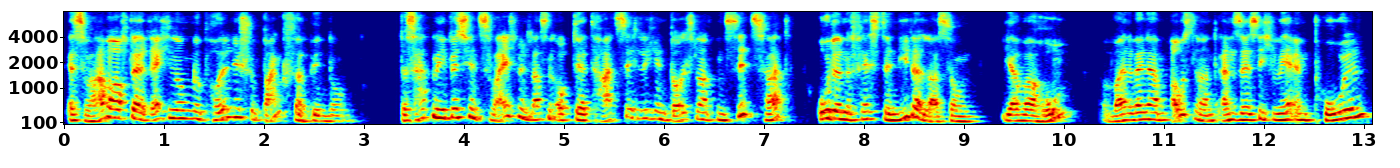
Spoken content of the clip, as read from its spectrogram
Es war aber auf der Rechnung eine polnische Bankverbindung. Das hat mich ein bisschen zweifeln lassen, ob der tatsächlich in Deutschland einen Sitz hat oder eine feste Niederlassung. Ja, warum? Weil wenn er im Ausland ansässig wäre in Polen,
